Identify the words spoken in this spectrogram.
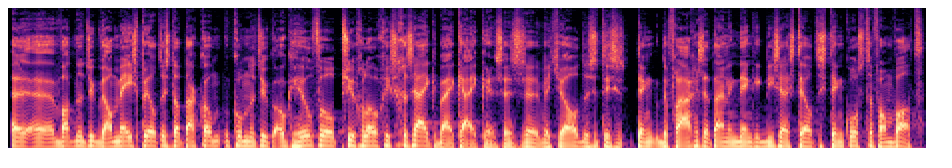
eh, eh, wat natuurlijk wel meespeelt... is dat daar komt komt natuurlijk ook heel veel psychologisch gezeik bij kijken. Ze, ze- weet je wel, dus het is, ten- de vraag is uiteindelijk, denk ik, die zij stelt... is ten koste van wat?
